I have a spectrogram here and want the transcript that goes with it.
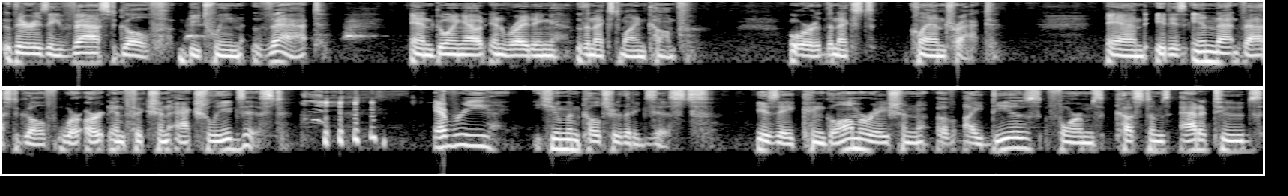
There is a vast gulf between that and going out and writing the next Mein Kampf or the next Klan Tract. And it is in that vast gulf where art and fiction actually exist. Every human culture that exists is a conglomeration of ideas, forms, customs, attitudes,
